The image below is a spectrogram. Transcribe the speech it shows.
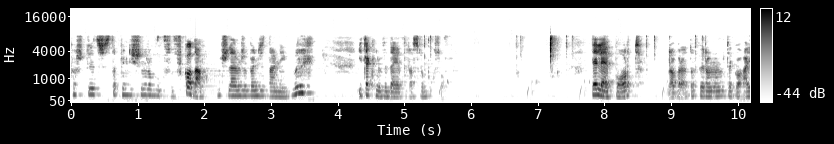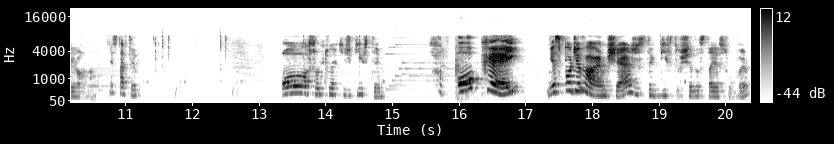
kosztuje 350 robuxów. Szkoda. Myślałem, że będzie taniej. I tak nie wydaje teraz robuxów. Teleport. Dobra, dopiero mam tego Irona. Niestety. O, są tu jakieś gifty. Okej. Nie spodziewałem się, że z tych giftów się dostaje suby.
